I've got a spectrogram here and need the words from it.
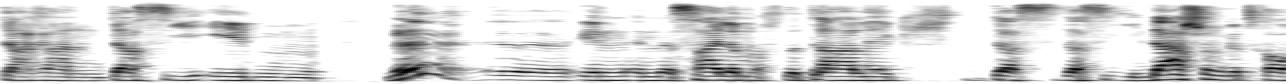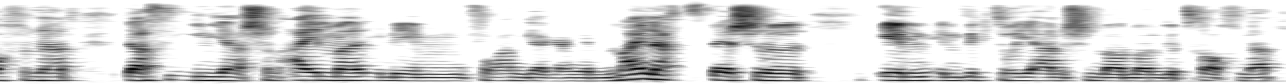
daran, dass sie eben ne, äh, in, in Asylum of the Dalek, dass, dass sie ihn da schon getroffen hat, dass sie ihn ja schon einmal in dem vorangegangenen Weihnachtsspecial im, im viktorianischen London getroffen hat.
